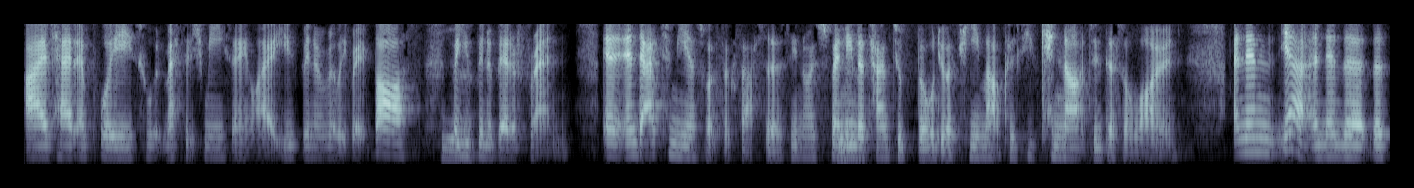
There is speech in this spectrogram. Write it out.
I've had employees who would message me saying like, "You've been a really great boss, Yeah. but you've been a better friend," and, and that to me is what success is. You know, spending Yeah. the time to build your team out because you cannot do this alone. And then yeah, and then the the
